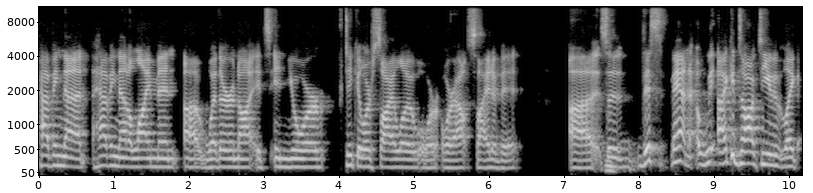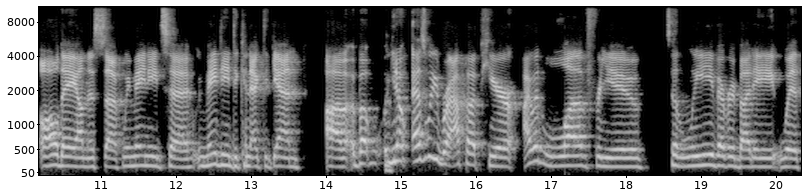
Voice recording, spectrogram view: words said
having that having that alignment uh, whether or not it's in your particular silo or or outside of it. Uh, so mm. this man, uh, we, I could talk to you like all day on this stuff. We may need to we may need to connect again. Uh, but you know, as we wrap up here, I would love for you to leave everybody with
